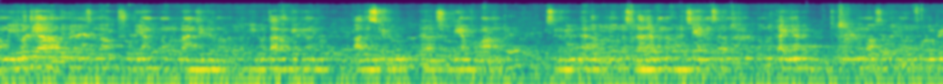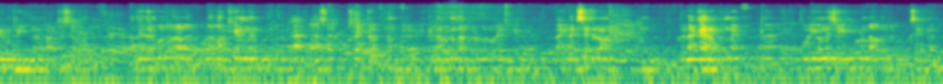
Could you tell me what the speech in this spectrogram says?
നമ്മൾ ഇരുപത്തിയാറാം തീയതി സിനിമ ഷൂട്ട് ചെയ്യാൻ നമ്മൾ പ്ലാൻ ചെയ്തിരുന്നത്. ഇരുപത്തി ആറാം തീയതി നമ്മൾ ആദ്യ സ്കെഡ്യൂൾ ഷൂട്ട് ചെയ്യാൻ പോവാണ്. സിനിമയിൽ അതുപോലെ സുരാജാട്ടൻ നമ്മുടെ ചേരൻ സാർ നമ്മൾ കഴിഞ്ഞ രണ്ട് മാസമായി നമ്മൾ ഫോളോ ചെയ്തുകൊണ്ടിരിക്കുന്ന ആർട്ടിസ്റ്റാണ് അദ്ദേഹത്തിനെ പോലെ ഒരാൾ കൂടെ വർക്ക് എ ഡയറക്ടർ നമുക്ക് എല്ലാവർക്കും താല്പര്യമുള്ളതുപോലെ ഭയങ്കര എക്സൈറ്റഡ് ആണ്. ഇവിടെ ക്യാരക്ടറിനെ പുള്ളി വന്ന് ചെയ്യുമ്പോൾ ഉണ്ടാകുന്ന ഒരു എക്സൈറ്റ്മെന്റ്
